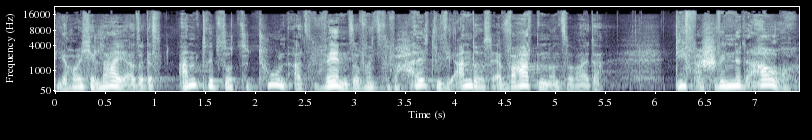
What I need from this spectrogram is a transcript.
die Heuchelei, also das Antrieb so zu tun, als wenn, so zu verhalten, wie andere es erwarten und so weiter, die verschwindet auch.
